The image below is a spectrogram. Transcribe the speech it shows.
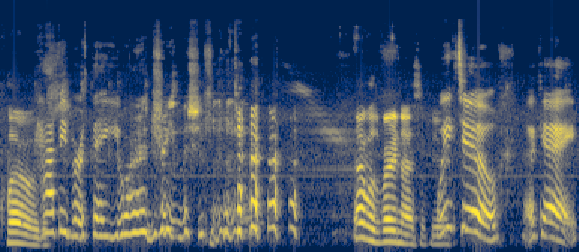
clothes? Happy birthday, you are a dream machine. that was very nice of you. Week two. Okay.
